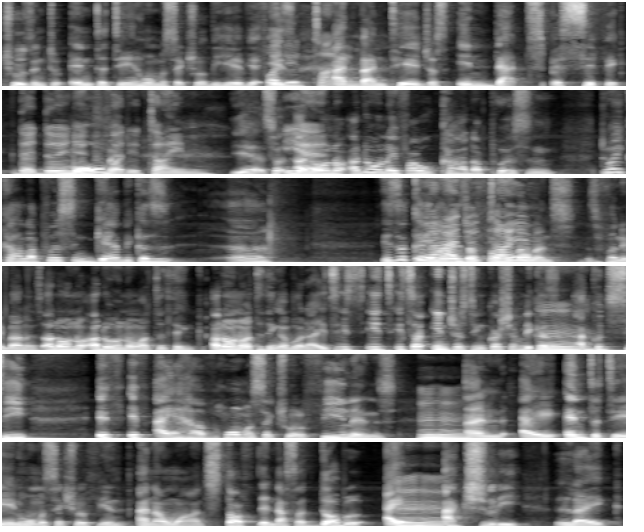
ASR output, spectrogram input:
choosing to entertain homosexual behavior For is advantageous in that specific they're doing moment. it for the time. Yeah, so I don't know. I don't know if I would call a person. Do I call a person gay? Because uh, it's kind of it's a funny time. balance. It's a funny balance. I don't know. I don't know what to think. I don't know what to think about that. It's it's it's, it's an interesting question because Hmm. I could see if if I have homosexual feelings Mm-hmm. and I entertain homosexual feelings and I want stuff, then that's a double. I Mm-hmm. actually like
